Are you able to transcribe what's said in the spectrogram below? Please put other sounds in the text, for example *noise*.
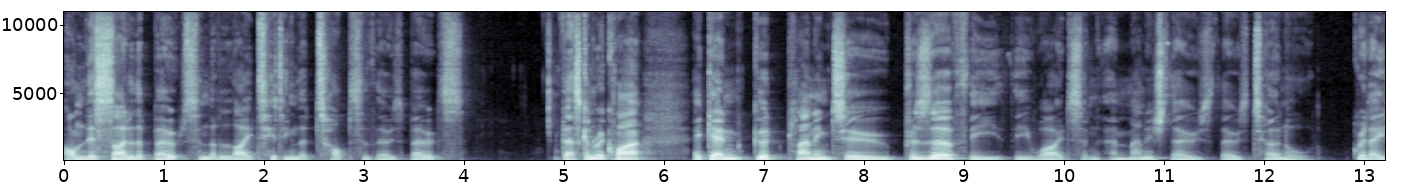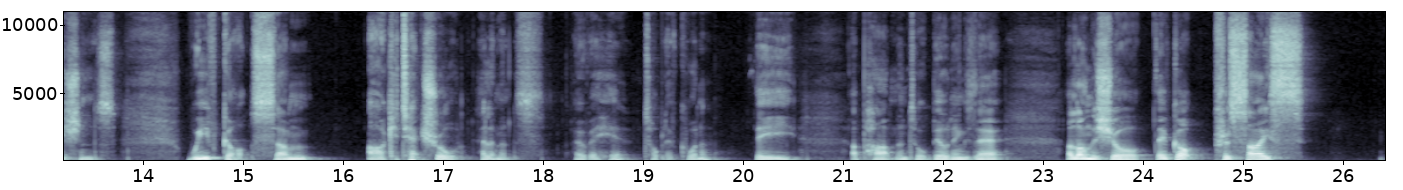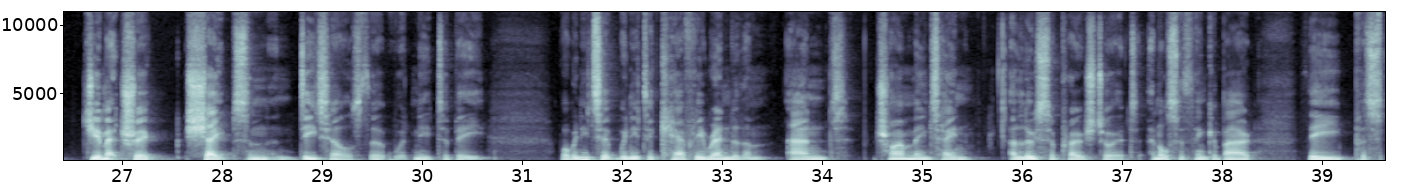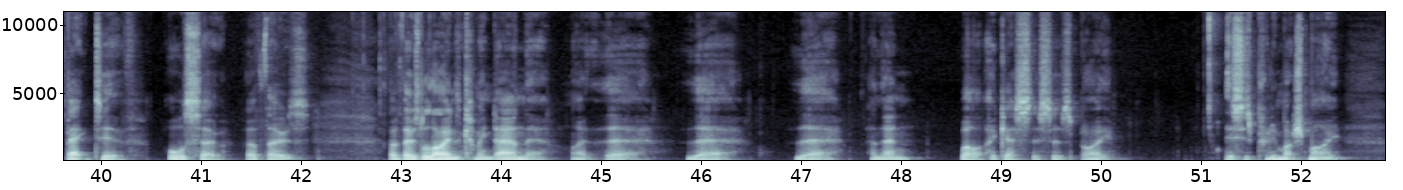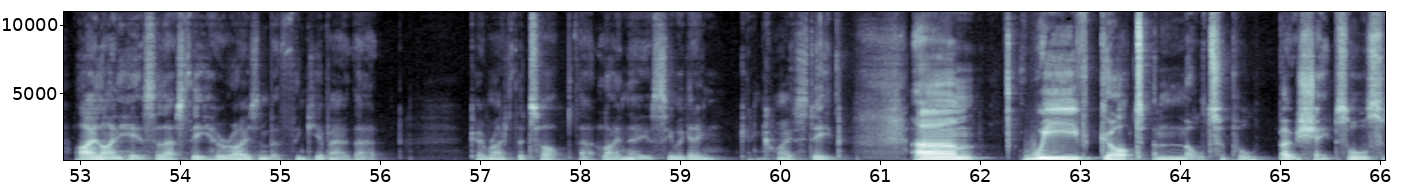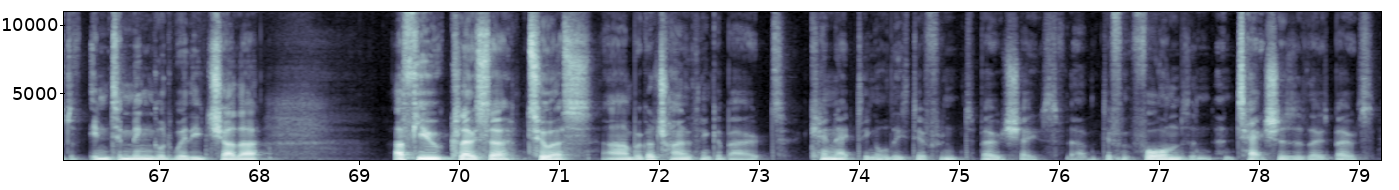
on this side of the boats and the light hitting the tops of those boats. That's going to require, again, good planning to preserve the, the whites and, and manage those, those tonal gradations. We've got some architectural elements over here, top left corner. The apartment or buildings there along the shore. They've got precise geometric shapes and, and, details that would need to be well we need to we need to carefully render them and try and maintain a loose approach to it and also think about the perspective also of those of those lines coming down there like there there there and then well i guess this is my this is pretty much my eye line here, so that's the horizon, but thinking about that, go right to the top, that line there, you'll see we're getting, getting quite steep. Um, we've got multiple boat shapes, all sort of intermingled with each other, a few closer to us. Um, we've got to try and think about connecting all these different boat shapes, um, different forms and, and, textures of those boats,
